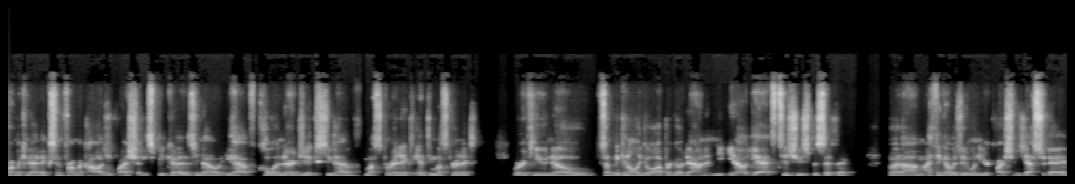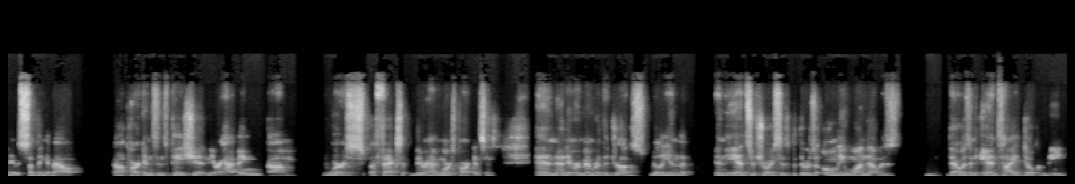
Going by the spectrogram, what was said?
pharmacokinetics and pharmacology questions because you know you have cholinergics, you have muscarinics, anti-muscarinics, where if you know something can only go up or go down, and you know, yeah, it's tissue specific, but um, I think I was doing one of your questions yesterday, and it was something about uh, Parkinson's patient, and they were having um, worse effects. They were having worse Parkinson's, and I didn't remember the drugs really in the in the answer choices, but there was only one that was that was an anti-dopamine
